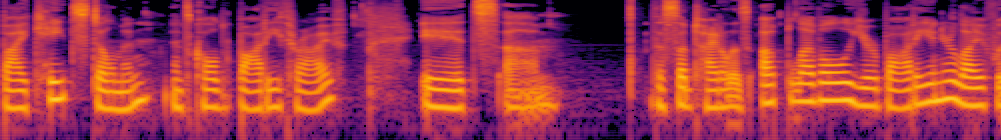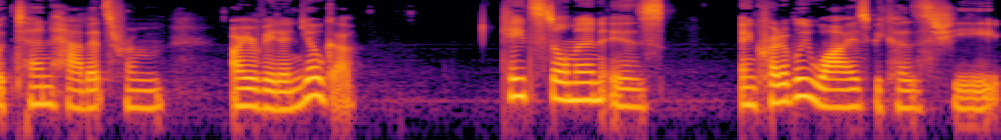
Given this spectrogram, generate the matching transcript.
by Kate Stillman. It's called Body Thrive. It's um, the subtitle is Up Level Your Body and Your Life with 10 Habits from Ayurveda and Yoga. Kate Stillman is incredibly wise because she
